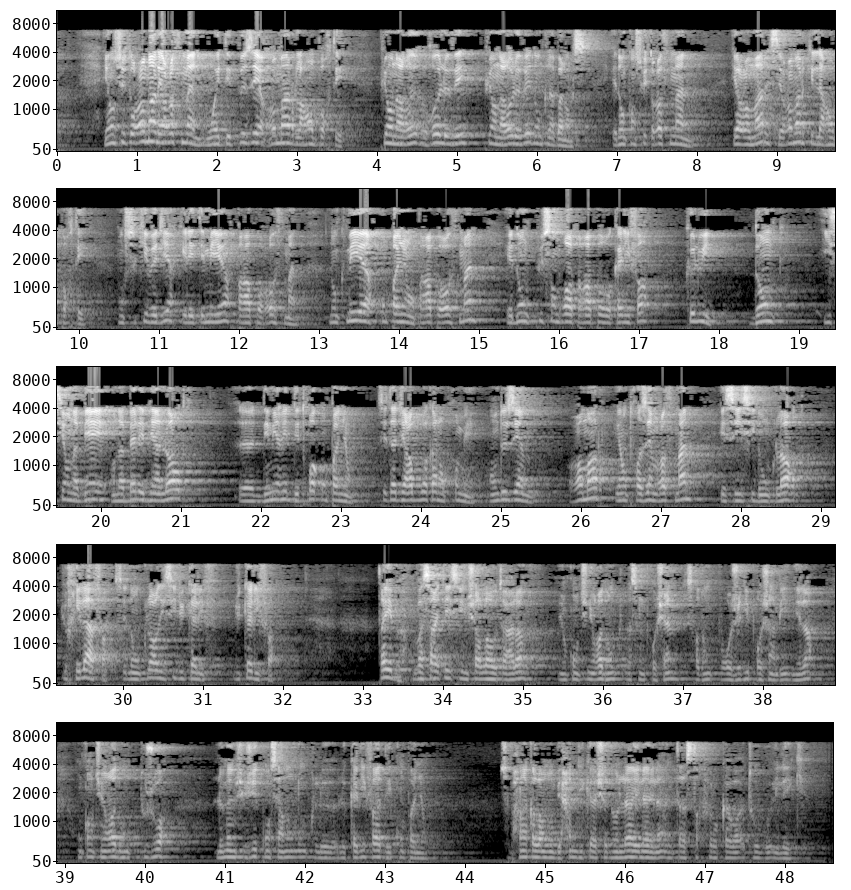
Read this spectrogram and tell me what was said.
Et ensuite Omar et Othman ont été pesés, Omar l'a remporté. Puis on a relevé, puis on a relevé donc la balance. Et donc ensuite Othman et Omar, et c'est Omar qui l'a remporté. Donc ce qui veut dire qu'il était meilleur par rapport à Othman. Donc meilleur compagnon par rapport à Othman, et donc plus en droit par rapport au califat que lui. Donc ici on a, bien, on a bel et bien l'ordre euh, des mérites des trois compagnons, c'est-à-dire Abu Bakr en premier, en deuxième Omar et en troisième Othman, et c'est ici donc l'ordre du khilafa, c'est donc l'ordre ici du calife, du califat. Taïb, on va s'arrêter ici, Inch'Allah ta'ala, et on continuera donc la semaine prochaine, ce sera donc pour jeudi prochain, là. On continuera donc toujours le même sujet concernant donc le, califat des compagnons. Ilayk.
